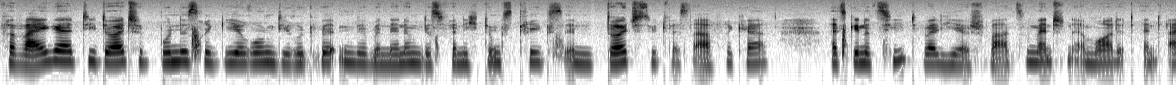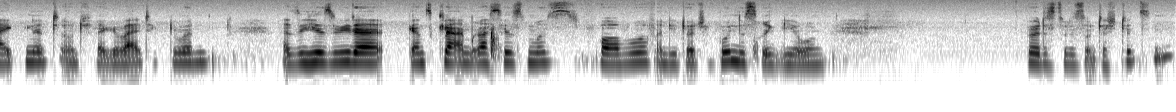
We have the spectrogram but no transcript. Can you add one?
verweigert die deutsche Bundesregierung die rückwirkende Benennung des Vernichtungskriegs in Deutsch-Südwestafrika als Genozid, weil hier schwarze Menschen ermordet, enteignet und vergewaltigt wurden. Also hier ist wieder ganz klar ein Rassismusvorwurf an die deutsche Bundesregierung. Würdest du das unterstützen?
